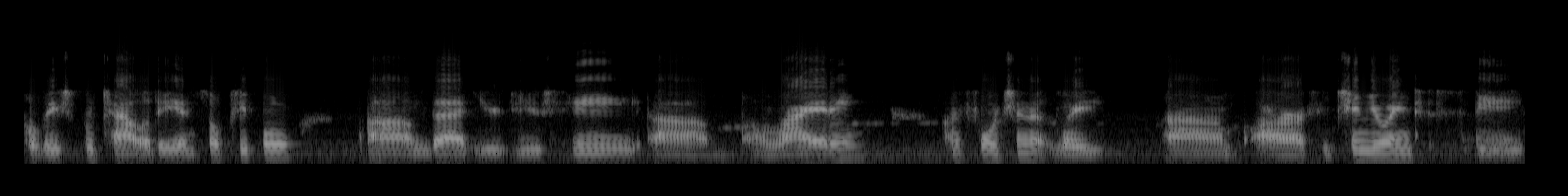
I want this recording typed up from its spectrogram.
police brutality. And so people um, that you, you see um, rioting, unfortunately, um, are continuing to see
